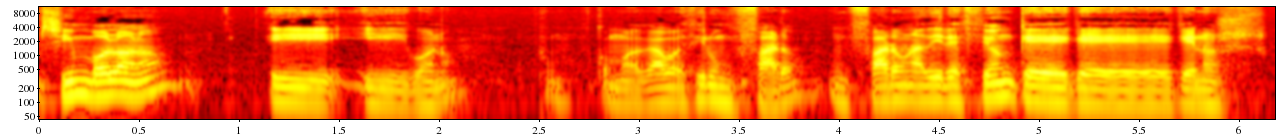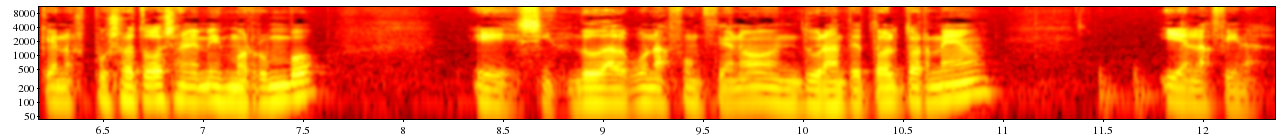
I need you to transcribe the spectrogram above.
símbolo, ¿no? Y, y, bueno, como acabo de decir, un faro. Un faro, una dirección que, que- que nos, que nos puso todos en el mismo rumbo. Y sin duda alguna funcionó durante todo el torneo y en la final.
